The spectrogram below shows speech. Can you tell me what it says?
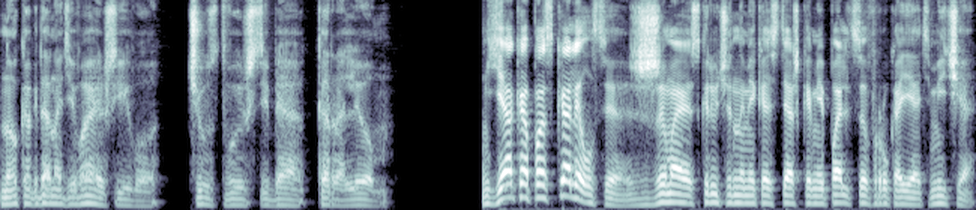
но когда надеваешь его, чувствуешь себя королем». Яко поскалился, сжимая скрюченными костяшками пальцев рукоять меча.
